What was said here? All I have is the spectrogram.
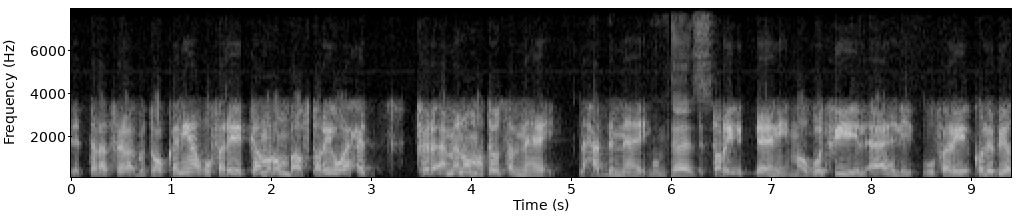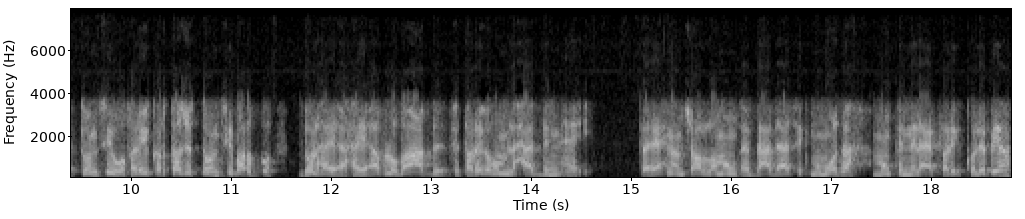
الثلاث فرق بتوع كينيا وفريق الكاميرون بقى في طريق واحد فرقة منهم هتوصل نهائي لحد النهائي. ممتاز. الطريق الثاني موجود فيه الأهلي وفريق كوليبيا التونسي وفريق قرطاج التونسي برضه دول هي- هيقابلوا بعض في طريقهم لحد النهائي. فاحنا إن شاء الله مم... بعد اسك موموزه ممكن نلاعب فريق كوليبيا.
